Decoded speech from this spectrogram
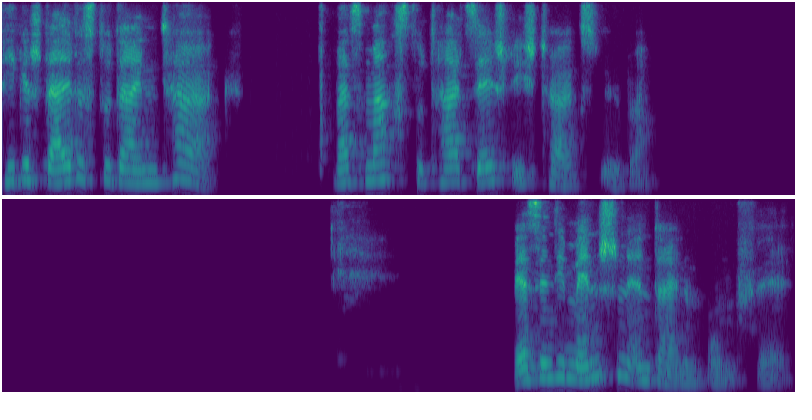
Wie gestaltest du deinen Tag? Was machst du tatsächlich tagsüber? Wer sind die Menschen in deinem Umfeld?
